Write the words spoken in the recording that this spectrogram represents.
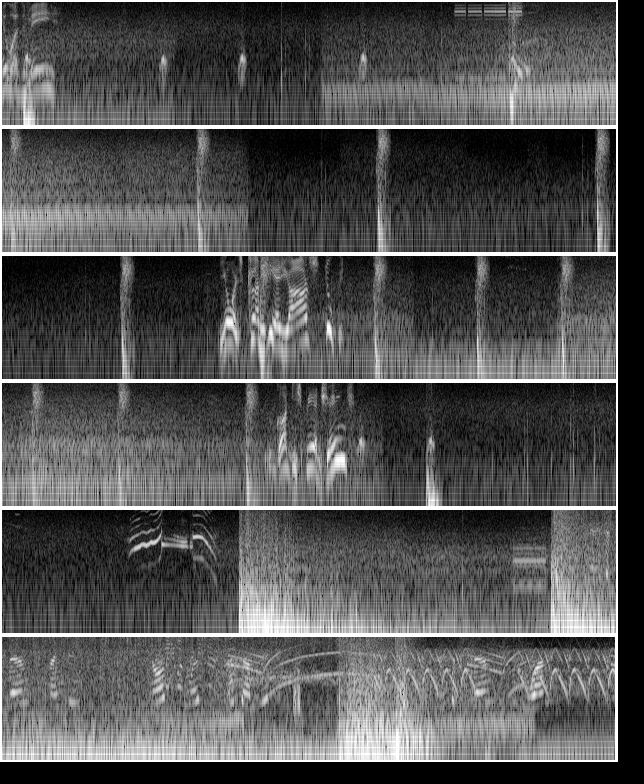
It wasn't me. You're as clumsy as you are stupid. Got any spare change? Unit 10, 19, North Mozambique. Unit 10, 1,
